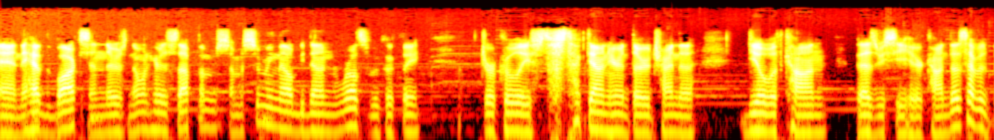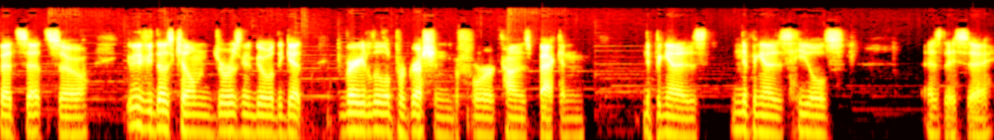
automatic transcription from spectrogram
And they have the blocks, and there's no one here to stop them, so I'm assuming that'll be done relatively quickly. Cooley is still stuck down here in third, trying to deal with Khan. But as we see here, Khan does have his bed set, so even if he does kill him, Jorah's going to be able to get very little progression before Khan is back and nipping at his nipping at his heels, as they say.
